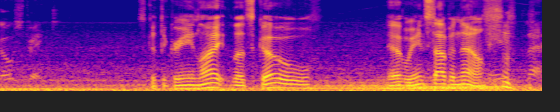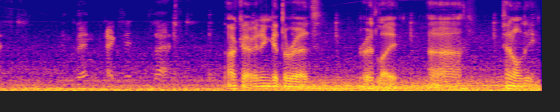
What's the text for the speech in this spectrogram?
Go straight. Let's get the green light. Let's go. Yeah, we ain't stopping now. Left. And then exit left. okay, we didn't get the red red light. Uh, penalty.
